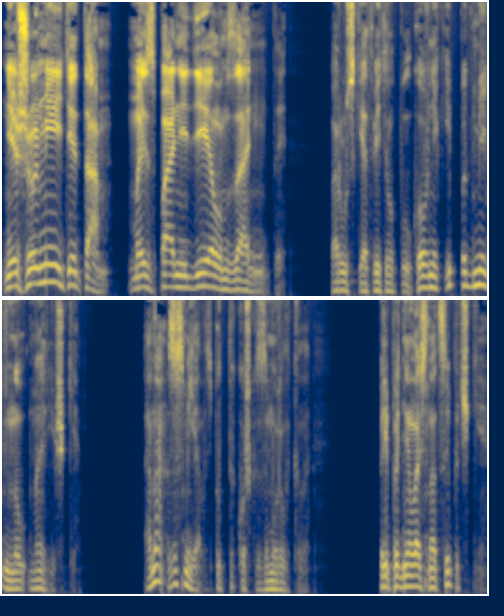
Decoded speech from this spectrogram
«Не шумите там! Мы с пани делом заняты!» По-русски ответил полковник и подмигнул Маришке. Она засмеялась, будто кошка замурлыкала. Приподнялась на цыпочки.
